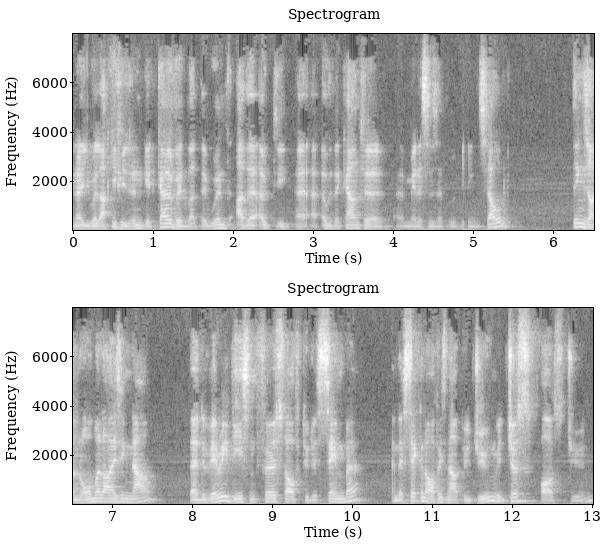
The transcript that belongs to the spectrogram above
you know, you were lucky if you didn't get COVID, but there weren't other uh, over-the-counter uh, medicines that were being sold. Things are normalizing now. They had a very decent first half to December, and the second half is now to June. We're just past June.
